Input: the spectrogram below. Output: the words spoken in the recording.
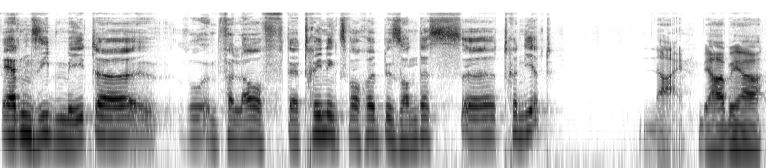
Werden sieben Meter äh, so im Verlauf der Trainingswoche besonders äh, trainiert? Nein, wir haben ja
